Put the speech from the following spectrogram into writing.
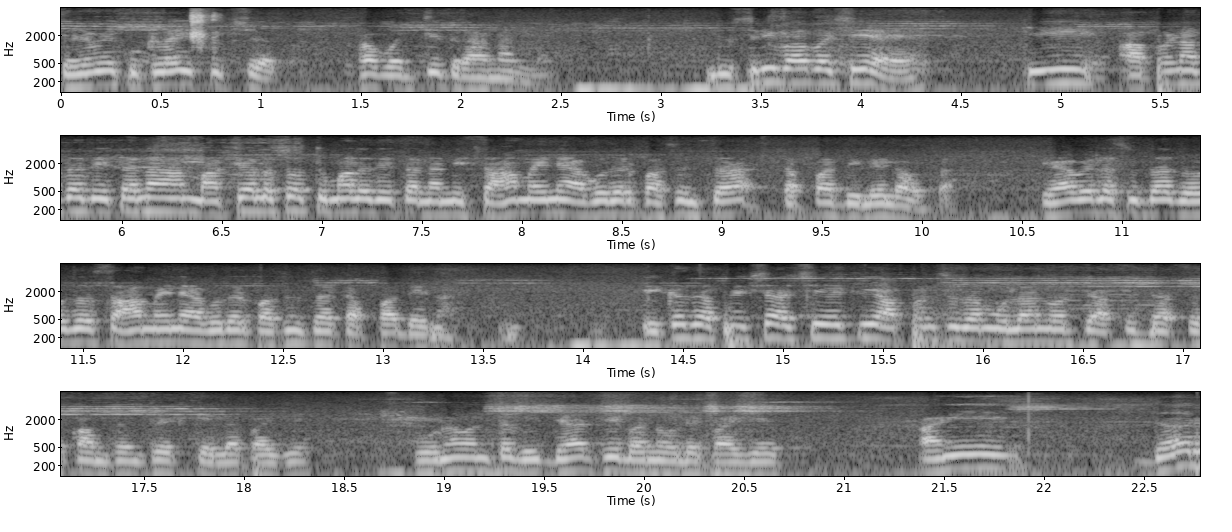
त्याच्यामुळे कुठलाही शिक्षक हा वंचित राहणार नाही. दुसरी बाब अशी आहे की आपण आता देताना मागच्या वेळेला सुद्धा तुम्हाला देताना मी सहा महिने अगोदरपासूनचा टप्पा दिलेला होता. यावेळेला सुद्धा जवळजवळ सहा महिने अगोदरपासूनचा टप्पा देणार. एकच अपेक्षा अशी आहे की आपण सुद्धा मुलांवर जास्तीत जास्त कॉन्सन्ट्रेट केलं पाहिजे. गुणवंत विद्यार्थी बनवले पाहिजेत. आणि जर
